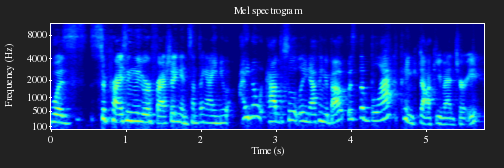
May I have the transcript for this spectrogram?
was surprisingly refreshing, and something I knew I know absolutely nothing about was the Blackpink documentary.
